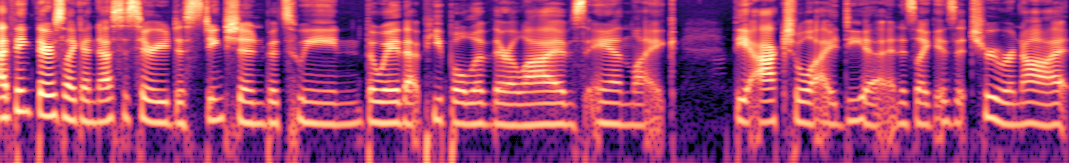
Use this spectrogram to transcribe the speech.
I think there's like a necessary distinction between the way that people live their lives and like the actual idea and it's like is it true or not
